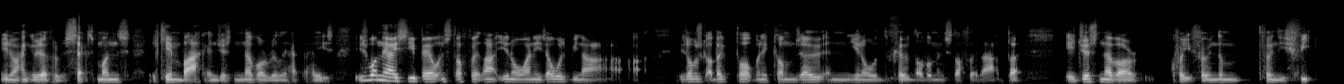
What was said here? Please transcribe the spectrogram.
you know, I think he was out for about six months. He came back and just never really hit the heights. He's won the IC belt and stuff like that, you know, and he's always been a, a he's always got a big pop when he comes out, and you know the crowd love him and stuff like that. But he just never quite found him, found his feet.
